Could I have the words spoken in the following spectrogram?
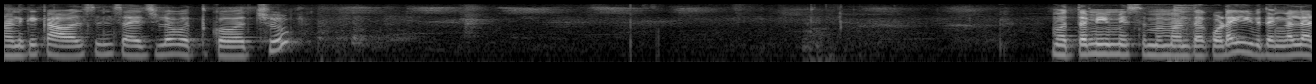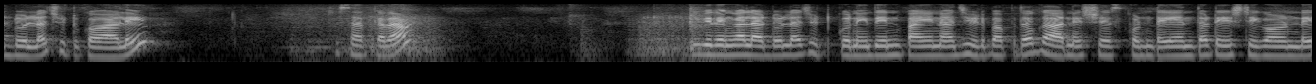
మనకి కావాల్సిన సైజులో ఒత్తుకోవచ్చు. మొత్తం ఈ మిశ్రమం అంతా కూడా ఈ విధంగా లడ్డూల్లో చుట్టుకోవాలి. చూసారు కదా? ఈ విధంగా లడ్డూలా చుట్టుకొని దీనిపైన జీడిపప్పుతో గార్నిష్ చేసుకుంటే ఎంతో టేస్టీగా ఉండే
